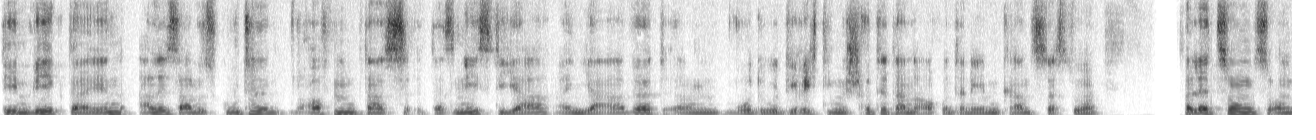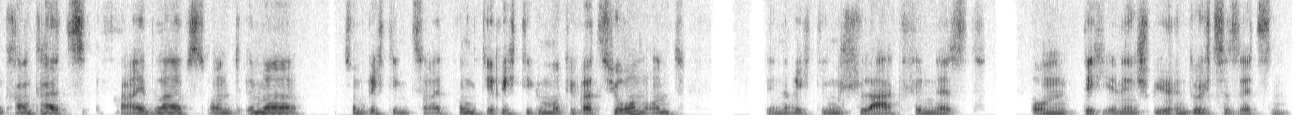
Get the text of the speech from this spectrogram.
dem Weg dahin alles, alles Gute. Hoffen, dass das nächste Jahr ein Jahr wird, ähm, wo du die richtigen Schritte dann auch unternehmen kannst, dass du verletzungs- und krankheitsfrei bleibst und immer zum richtigen Zeitpunkt die richtige Motivation und den richtigen Schlag findest, um dich in den Spielen durchzusetzen.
